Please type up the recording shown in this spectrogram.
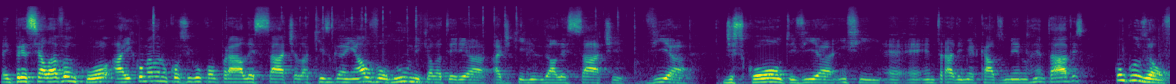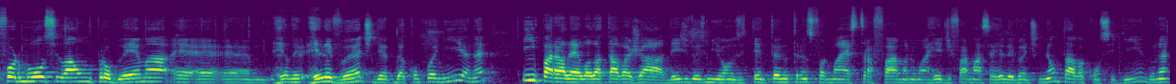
A empresa se alavancou, aí como ela não conseguiu comprar a Alessat, ela quis ganhar o volume que ela teria adquirido da Alessat via desconto e via, enfim, é, é, entrada em mercados menos rentáveis. Conclusão, formou-se lá um problema é, relevante dentro da companhia, né? Em paralelo, ela estava já, desde 2011, tentando transformar a Extra Farma numa rede de farmácia relevante, não estava conseguindo. Né?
